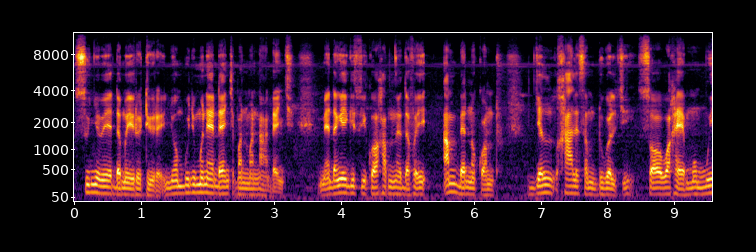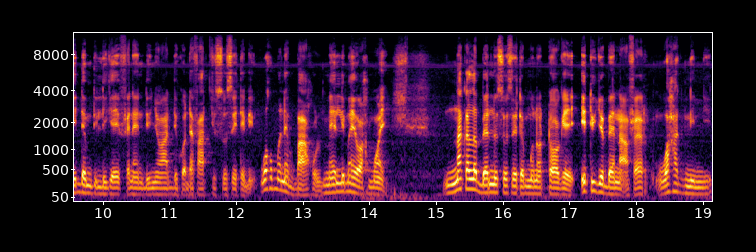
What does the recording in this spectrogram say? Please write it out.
Su ñëwee damay retirer. Ñoom bu ñu mënee denc man mën naa denc. Mais da ngay gis fi koo xam ne dafay am benn compte jël xaalisam dugal ci soo waxee moom muy dem di liggéey feneen di ñëwaat di ko defaat ci société bi. Waxuma ne baaxul mais li may wax mooy naka la benn société mën a étudier benn affaire wax ak nit ñi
